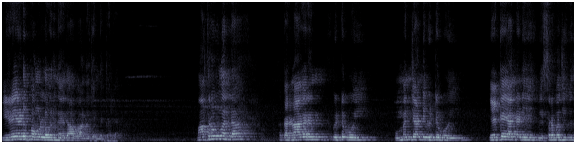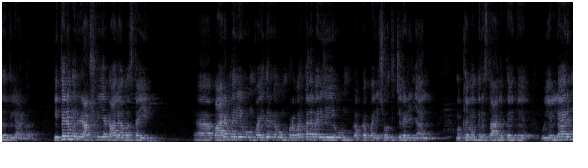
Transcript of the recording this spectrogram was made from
ഇഴയെടുപ്പമുള്ള ഒരു നേതാവാണ് ചെന്നിത്തല. മാത്രവുമല്ല കരുണാകരൻ വിട്ടുപോയി ഉമ്മൻചാണ്ടി വിട്ടുപോയി എ കെ ആന്റണി വിശ്രമ ജീവിതത്തിലാണ് ഇത്തരം ഒരു രാഷ്ട്രീയ കാലാവസ്ഥയിൽ പാരമ്പര്യവും പൈതൃകവും പ്രവർത്തന പരിചയവും ഒക്കെ പരിശോധിച്ചു കഴിഞ്ഞാൽ മുഖ്യമന്ത്രി സ്ഥാനത്തേക്ക് എല്ലാവരും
